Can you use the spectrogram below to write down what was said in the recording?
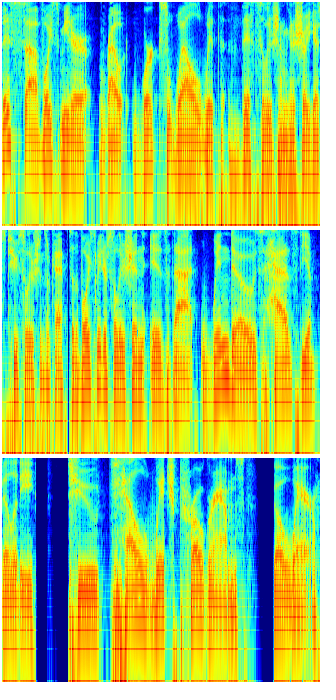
This uh, Voicemeeter route works well with this solution. I'm going to show you guys two solutions, okay? So the Voicemeeter solution is that Windows has the ability to tell which programs go where.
